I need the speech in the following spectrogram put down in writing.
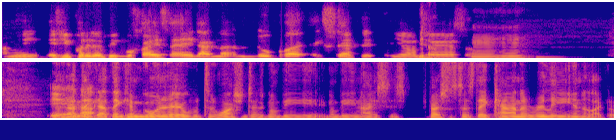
I mean, if you put it in people's face, they ain't got nothing to do but accept it. You know what I'm yeah. saying? So. Mm-hmm. Yeah, I think I, I, think him going there to the Washington is gonna be gonna be nice, especially since they kind of really into like a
